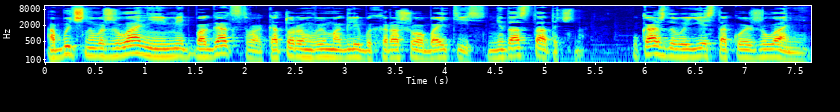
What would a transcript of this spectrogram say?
Обычного желания иметь богатство, которым вы могли бы хорошо обойтись, недостаточно. У каждого есть такое желание.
